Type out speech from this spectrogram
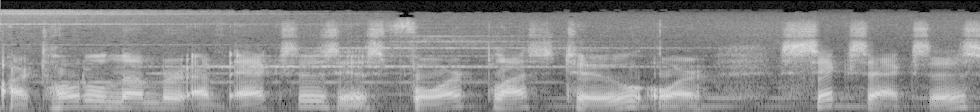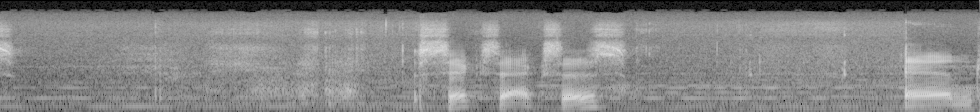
Our total number of x's is 4 plus 2, or 6 x's, 6 x's, and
